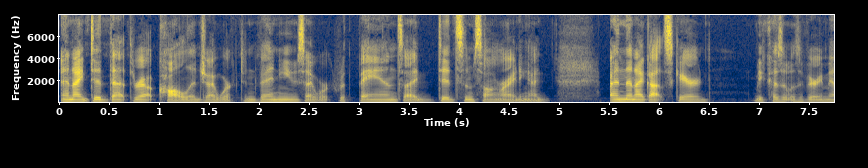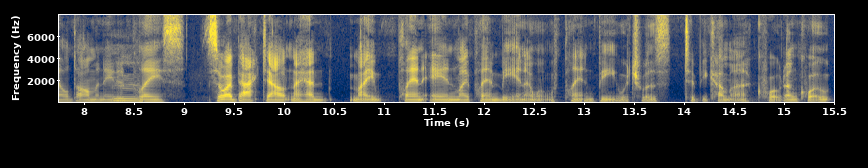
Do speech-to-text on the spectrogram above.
and I did that throughout college. I worked in venues, I worked with bands, I did some songwriting. I, and then I got scared because it was a very male dominated place. So I backed out, and I had my plan A and my plan B, and I went with plan B, which was to become a quote unquote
